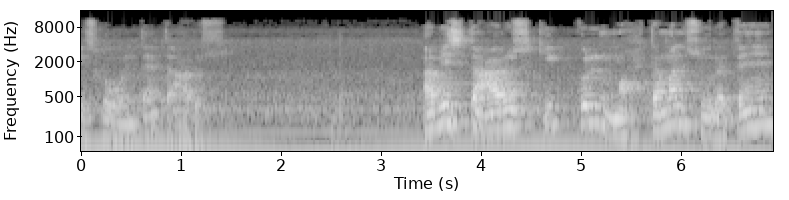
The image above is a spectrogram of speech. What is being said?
اس کو بولتے ہیں تعارض۔ اب اس تعارض کی کل محتمل صورتیں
